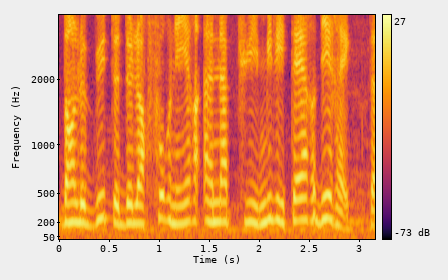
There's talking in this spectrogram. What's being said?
dans le but de leur fournir un appui militaire direct.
